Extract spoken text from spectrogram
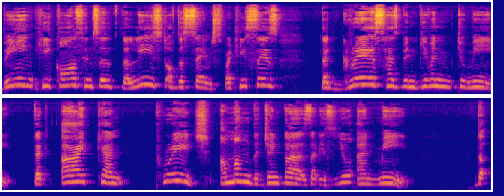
being he calls himself the least of the saints but he says the grace has been given to me that I can preach among the Gentiles that is you and me the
